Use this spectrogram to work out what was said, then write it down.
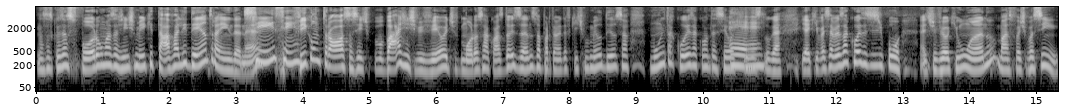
nossas coisas foram, mas a gente meio que tava ali dentro ainda, né? Sim, sim. Fica um troço, assim, tipo, bah, a gente viveu, a gente morou só quase dois anos no apartamento. Eu fiquei, tipo, meu Deus, céu, muita coisa aconteceu É. aqui nesse lugar. E aqui vai ser a mesma coisa, assim, tipo, a gente viveu aqui um ano, mas foi tipo assim,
